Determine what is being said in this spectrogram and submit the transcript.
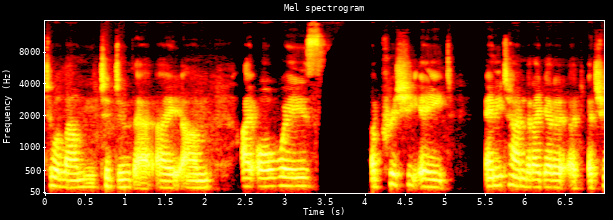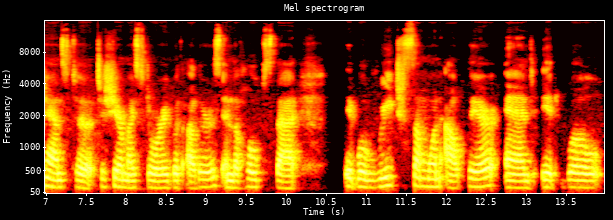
to allow me to do that. I, um, I always appreciate anytime that I get a, a, chance to, to share my story with others in the hopes that it will reach someone out there and it will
